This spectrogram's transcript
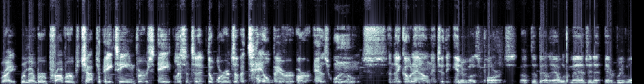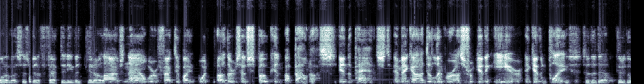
Right. Remember Proverbs chapter 18, verse 8. Listen to it. The words of a talebearer are as wounds, and they go down into the innermost parts of the belly. I would imagine that every one of us has been affected, even in our lives now, we're affected by what others have spoken about us in the past. And may God deliver us from giving ear and giving place to the devil through the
